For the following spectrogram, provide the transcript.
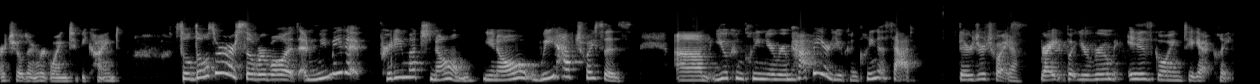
our children were going to be kind. So those are our silver bullets, and we made it pretty much known. You know, we have choices. Um, you can clean your room happy, or you can clean it sad. There's your choice, yeah. right? But your room is going to get clean.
